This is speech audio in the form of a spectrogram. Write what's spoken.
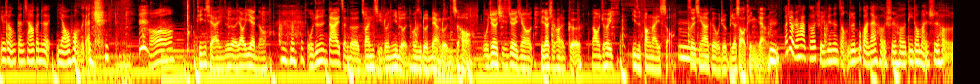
有种跟想要跟着摇晃的感觉。哦。听起来你这个要验哦，我就是大概整个专辑轮一轮或者轮两轮之后，我觉得其实就已经有比较喜欢的歌，然后我就会一直，放那一首，嗯、所以其他的歌我就比较少听这样。嗯，而且我觉得他的歌曲是那种，就是不管在何时何地都蛮适合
